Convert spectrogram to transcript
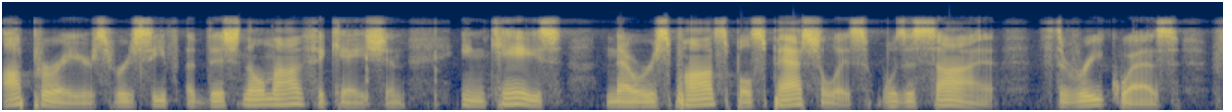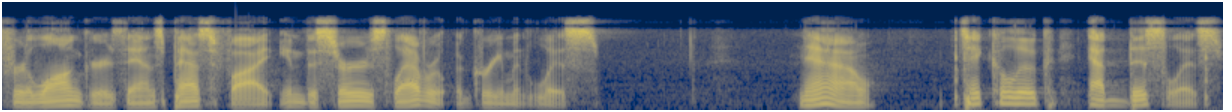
operators receive additional notification in case no responsible specialist was assigned to the request for longer than specified in the service level agreement list. Now, take a look at this list.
